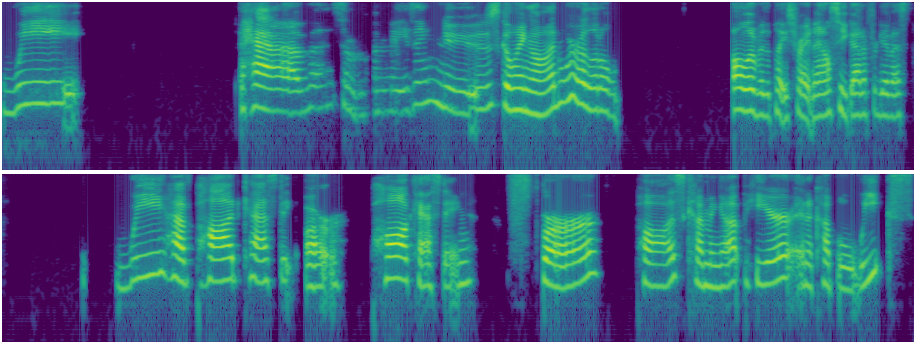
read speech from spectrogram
We have some amazing news going on. We're a little all over the place right now, so you got to forgive us. We have podcasting or podcasting for pause coming up here in a couple weeks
